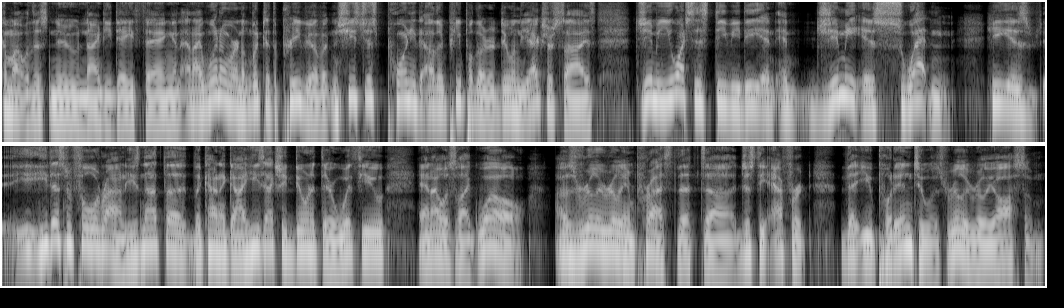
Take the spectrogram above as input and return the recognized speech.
come out with this new 90 day thing. And, and I went over and looked at the preview of it, and she's just pointing to other people that are doing the exercise. Jimmy, you watch this DVD, and, and Jimmy is sweating. He is he doesn't fool around. He's not the the kind of guy. He's actually doing it there with you. And I was like, whoa. I was really, really impressed that uh, just the effort that you put into was really, really awesome.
